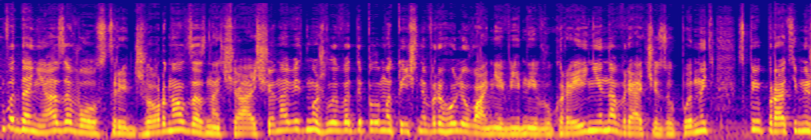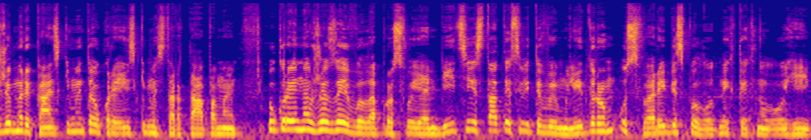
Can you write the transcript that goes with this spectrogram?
Видання The Wall Street Journal зазначає, що навіть можливе дипломатичне врегулювання війни в Україні навряд чи зупинить співпрацю між американськими та українськими стартапами. Україна вже заявила про свої амбіції стати світовим лідером у сфері безпілотних технологій.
